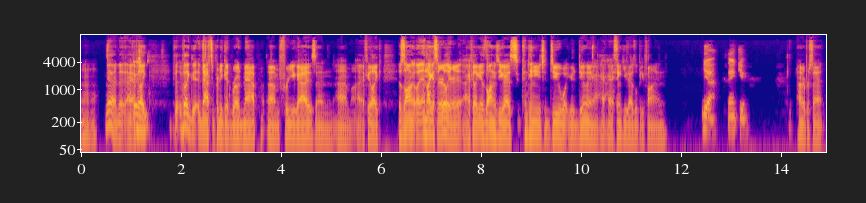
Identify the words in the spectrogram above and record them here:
Mhm. Yeah, I I feel like I feel like that's a pretty good roadmap um, for you guys, and um, I feel like as long and like I said earlier, I feel like as long as you guys continue to do what you're doing, I, I think you guys will be fine. Yeah, thank you. hundred percent.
